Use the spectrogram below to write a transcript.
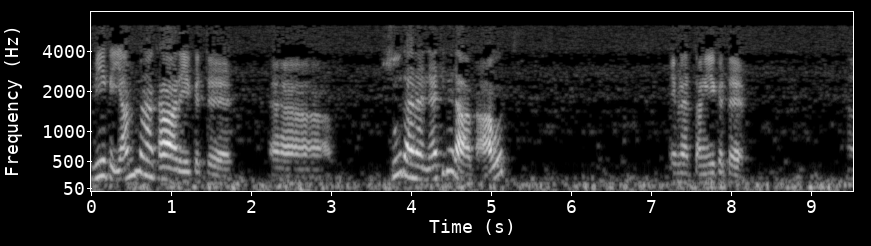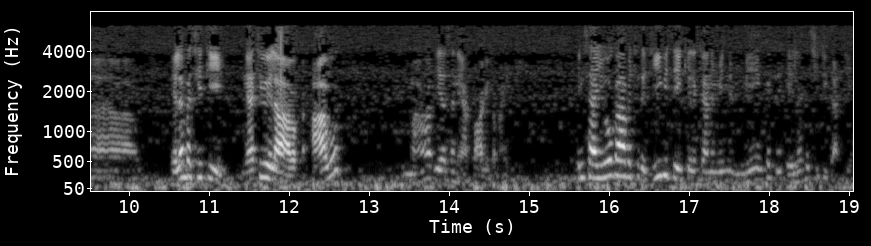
මේක යම් ආකාරයකට සූදානම් නැති වෙලාවක ආවොත් එහෙම නැත්නම් ඒකට එළඹ සිටි නැති වෙලාවක ආවොත් මහා ව්‍යසනයක් වගේ තමයි. ඒ නිසා යෝගාවචර ජීවිතය කියලා කියන්නේ මෙන්න මේකට එළඹ සිටි ගතිය.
